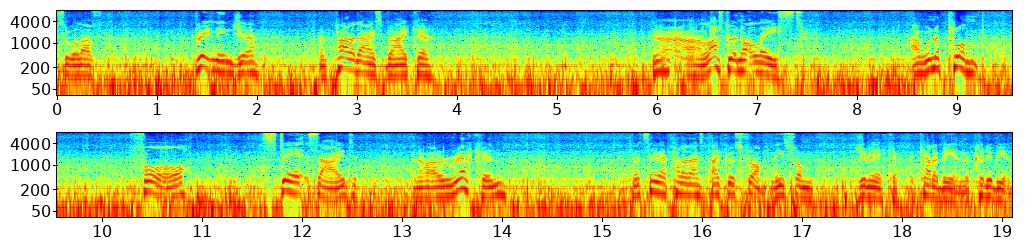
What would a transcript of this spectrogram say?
So we'll have Brit Ninja and Paradise Biker. Uh, last but not least, I'm going to plump for stateside and I reckon did I tell you where Paradise Biker was from? He's from Jamaica, the Caribbean, the Caribbean.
